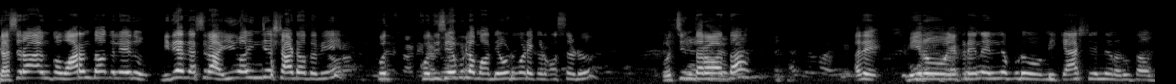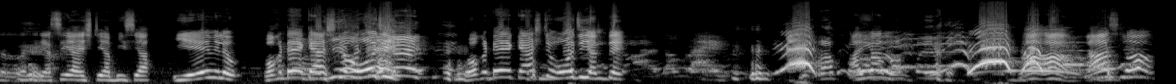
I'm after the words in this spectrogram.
దసరా ఇంకో. వారం తర్వాత లేదు. ఇదే దసరా. ఈ రోజు నుంచే స్టార్ట్ అవుతుంది. కొద్ది- కొద్దిసేపట్లో మా దేవుడు కూడా ఇక్కడికి వస్తాడు. వచ్చిన తర్వాత అదే మీరు ఎక్కడైనా వెళ్ళినప్పుడు మీ క్యాస్ట్ ఏంది అని అడుగుతా ఉంటారు. కదా, మీరు ఎస్సీ ఎస్టీ బీసీఆ ఏమి లేవు. ఒకటే క్యాస్ట్ ఓజీ ఒకటే. క్యాస్ట్ ఓజీ అంతే. అది కాదు. లాస్ట్లో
